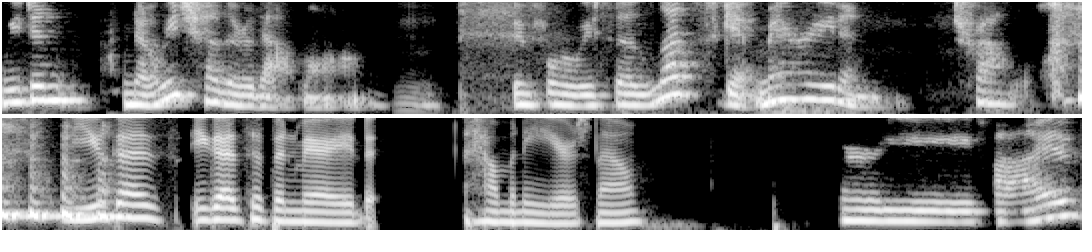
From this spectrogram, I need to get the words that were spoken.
we didn't know each other that long Mm. before we said, let's get married and travel. you guys you guys have been married how many years now? 35.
